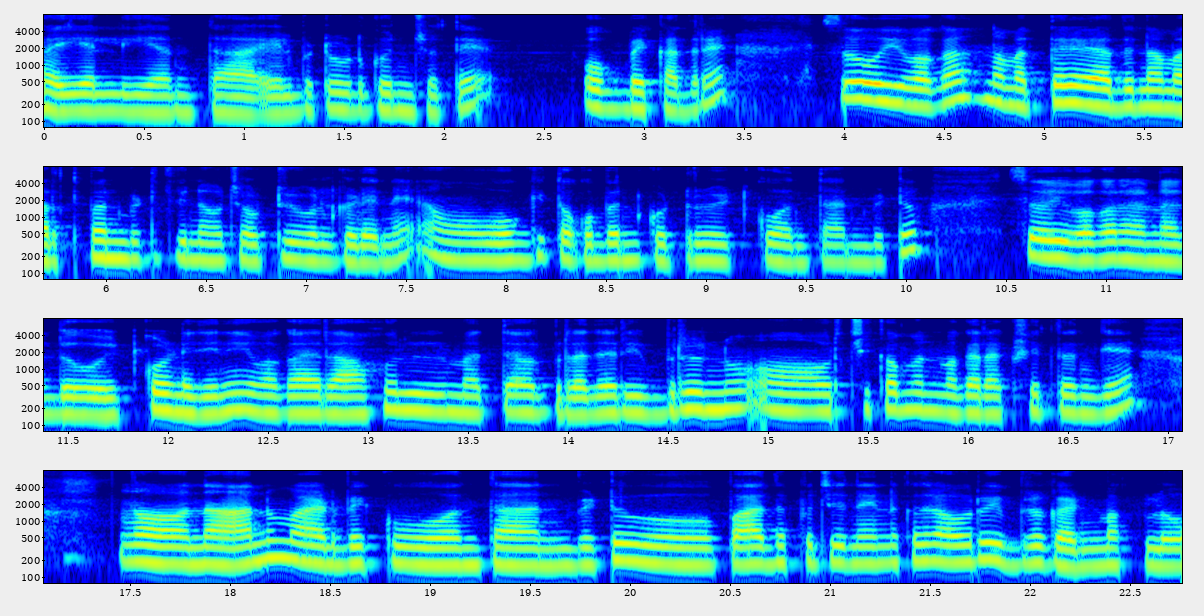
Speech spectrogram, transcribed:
ಕೈಯಲ್ಲಿ ಅಂತ ಹೇಳ್ಬಿಟ್ಟು ಹುಡುಗನ ಜೊತೆ ಹೋಗ್ಬೇಕಾದ್ರೆ. ಸೊ ಇವಾಗ ನಮ್ಮ ಅತ್ತೆ ಅದನ್ನು ಮರ್ತು ಬಂದುಬಿಟ್ಟಿದ್ವಿ ನಾವು ಚೌಟ್ರಿ ಒಳಗಡೆನೆ. ಹೋಗಿ ತೊಗೊಬಂದು ಕೊಟ್ಟರು ಇಟ್ಕೊ ಅಂತ ಅಂದ್ಬಿಟ್ಟು. ಸೊ ಇವಾಗ ನಾನು ಅದು ಇಟ್ಕೊಂಡಿದ್ದೀನಿ ಇವಾಗ ರಾಹುಲ್ ಮತ್ತು ಅವ್ರ ಬ್ರದರ್ ಇಬ್ಬರೂ ಅವ್ರ ಚಿಕ್ಕಮ್ಮನ ಮಗ ರಕ್ಷಿತನಿಗೆ ನಾನು ಮಾಡಬೇಕು ಅಂತ ಅಂದ್ಬಿಟ್ಟು ಪಾದ ಪೂಜೆನ, ಏನಕ್ಕಂದ್ರೆ ಅವರು ಇಬ್ಬರು ಗಂಡು ಮಕ್ಕಳು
